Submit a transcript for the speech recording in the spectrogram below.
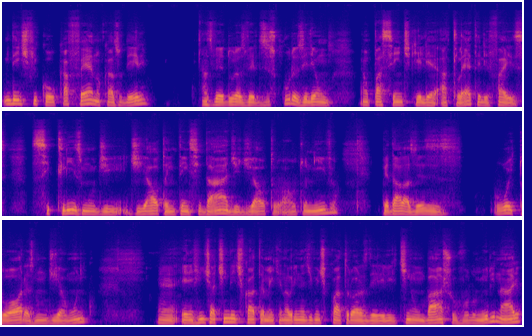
identificou o café, no caso dele, as verduras verdes escuras. Ele é um, é um paciente que ele é atleta, ele faz ciclismo de, de alta intensidade, de alto, alto nível, pedala às vezes oito horas num dia único. É, a gente já tinha identificado também que na urina de 24 horas dele ele tinha um baixo volume urinário.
